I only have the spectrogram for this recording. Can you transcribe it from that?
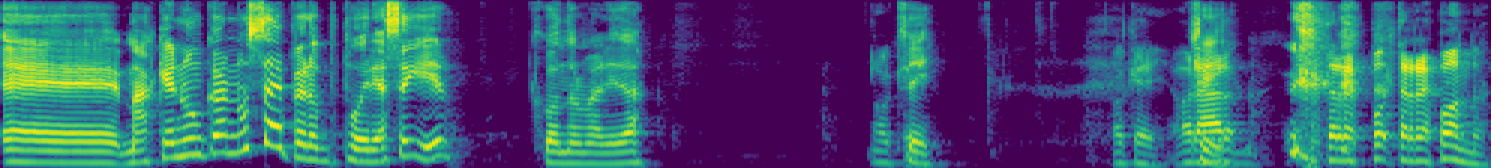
Eh, más que nunca, no sé, pero podría seguir con normalidad. Ok. Sí. Ok, ahora te, respo- te respondo.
